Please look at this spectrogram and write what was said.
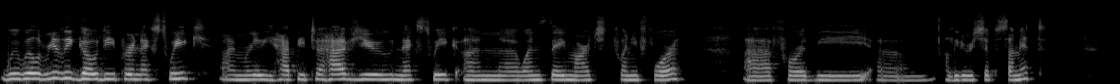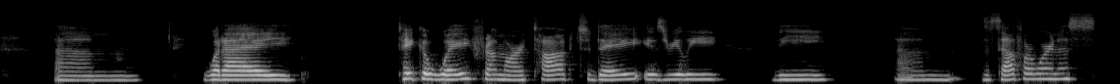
we will really go deeper next week. I'm really happy to have you next week on uh, wednesday march 24th uh, for the um, leadership summit. Um, what i take away from our talk today is really the um, the self awareness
